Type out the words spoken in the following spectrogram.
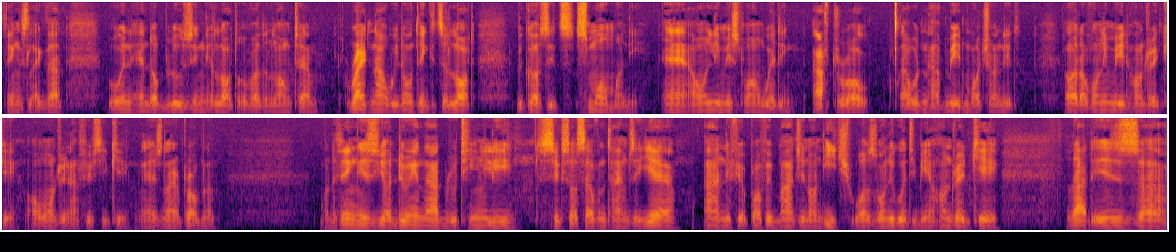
things like that, we're going to end up losing a lot over the long term. Right now, we don't think it's a lot because it's small money. And I only missed one wedding. After all, I wouldn't have made much on it. or I would have only made 100k or 150k. And it's not a problem. But the thing is, you're doing that routinely six or seven times a year, and if your profit margin on each was only going to be 100k, that is uh,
